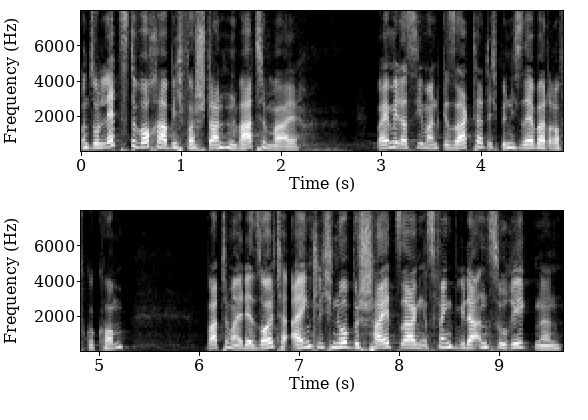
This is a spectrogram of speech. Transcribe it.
Und so letzte Woche habe ich verstanden, warte mal, weil mir das jemand gesagt hat, ich bin nicht selber drauf gekommen. Warte mal, der sollte eigentlich nur Bescheid sagen, es fängt wieder an zu regnen.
